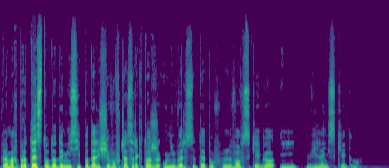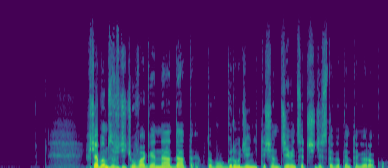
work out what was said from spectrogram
W ramach protestu do dymisji podali się wówczas rektorzy Uniwersytetów Lwowskiego i Wileńskiego. Chciałbym zwrócić uwagę na datę. To był grudzień 1935 roku.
